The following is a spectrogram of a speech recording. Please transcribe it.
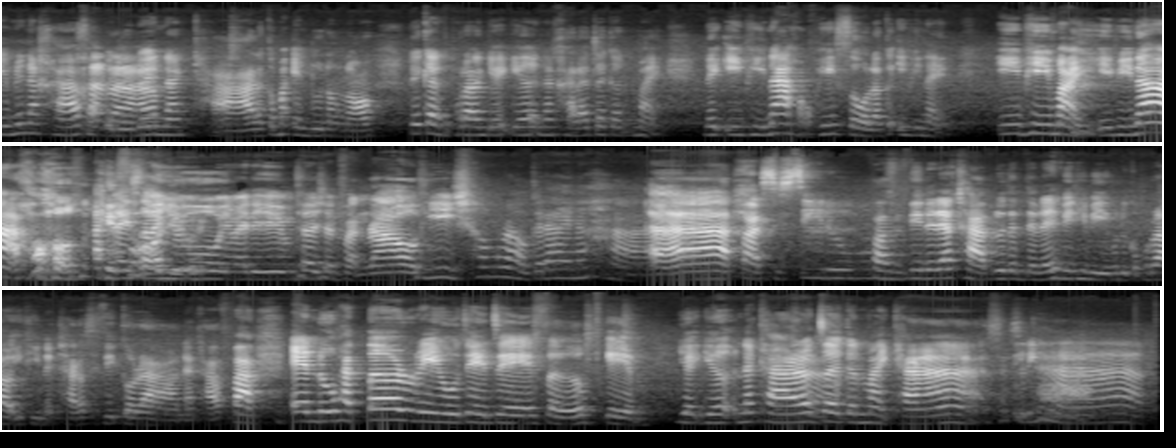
ดีมด้วยนะคะฝากไปดูด้วยนะคะ แล้วก็มาเอ็นดูน้องๆด้วยกันกับพวกเราเยอะๆนะคะ แล้วเจอกันใหม่ใน EP หน้าของพี่โซแล้วก็ EP ไหน EP ใหม่ EP หน้าของไอไอซซออยูยูยังไงดีเธอฉันฝันเราที่ช่องเราก็ได้นะคะอ่าฝากซิสซี่ดูฝากซิตี้ด้วยนะคะไปดูเต็มๆได้ที่ VTV มาดูกับพวกเราอีกทีนะคะกับซิตี้กราวนะคะ ฝากเอ็นดูพัตเตอร์ริวเจเจเซิร์ฟเกมเยอะๆนะคะ แล้วเจอกันใหม่ค่ะ สวัสสวัสดีดีค่ะ ค่ะ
